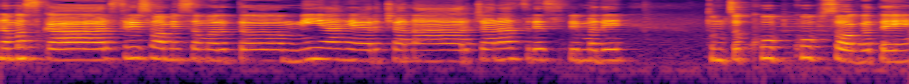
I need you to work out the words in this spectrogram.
नमस्कार श्री स्वामी समर्थ. मी आहे अर्चना. अर्चनाच रेसिपीमध्ये तुमचं खूप खूप स्वागत आहे.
